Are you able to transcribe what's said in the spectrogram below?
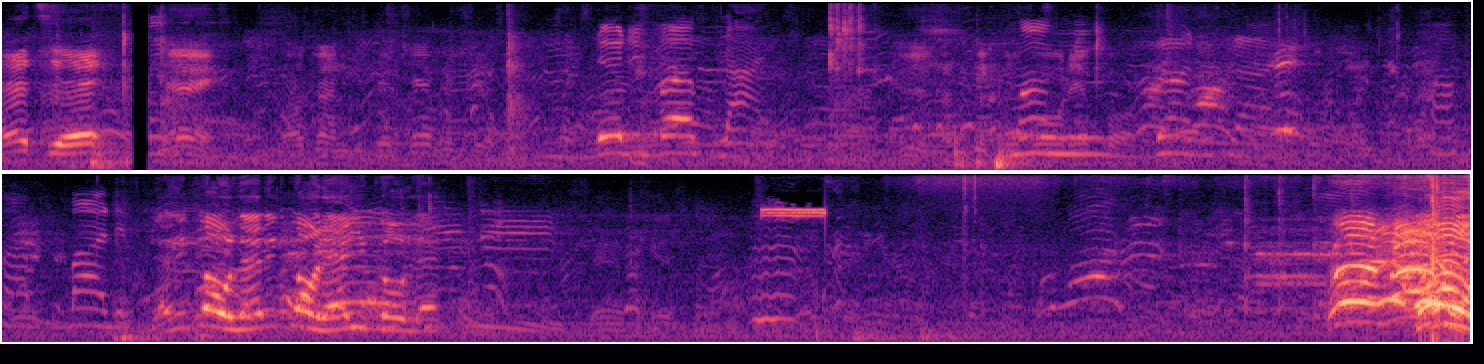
That's it. Dang. I'm trying to get that championship. Daddy butterfly. Mommy butterfly. Papa butterfly. Let it go, let it go. There you go, Run, run!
